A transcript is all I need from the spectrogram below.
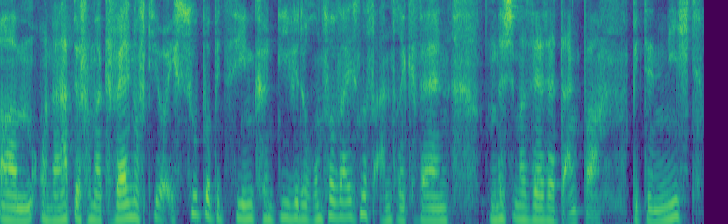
Ähm, und dann habt ihr schon mal Quellen, auf die ihr euch super beziehen könnt, die wiederum verweisen auf andere Quellen. Und das ist immer sehr, sehr dankbar. Bitte nicht,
